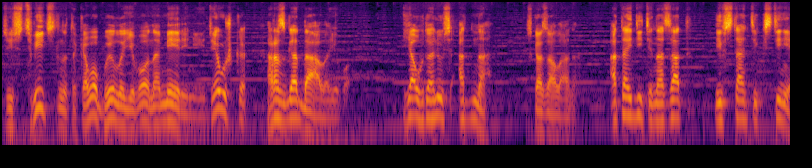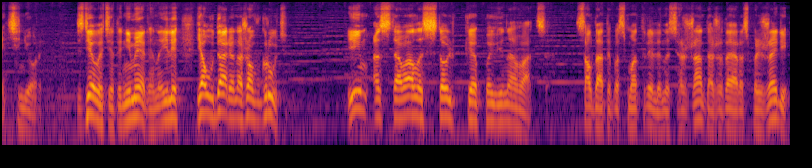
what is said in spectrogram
Действительно, таково было его намерение. Девушка разгадала его. «Я удалюсь одна», — сказала она. «Отойдите назад и встаньте к стене, сеньоры. Сделайте это немедленно, или я ударю ножом в грудь». Им оставалось только повиноваться. Солдаты посмотрели на сержанта, ожидая распоряжений,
